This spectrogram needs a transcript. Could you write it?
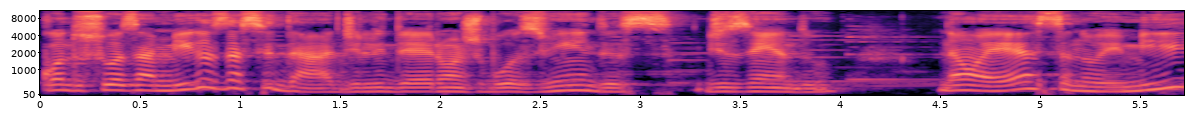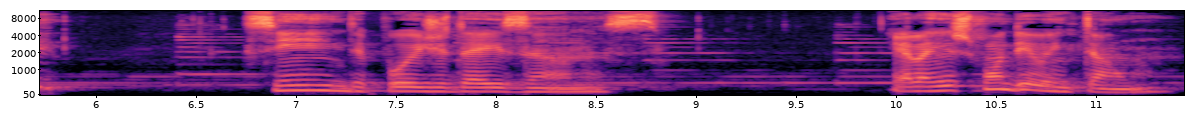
Quando suas amigas da cidade lhe deram as boas-vindas, dizendo: Não é esta Noemi? Sim, depois de dez anos. Ela respondeu então:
